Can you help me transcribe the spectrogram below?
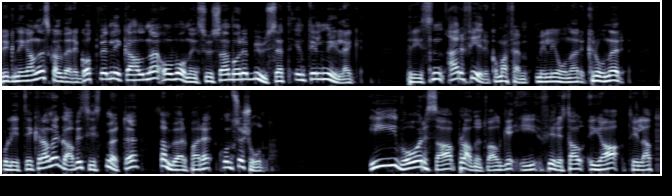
Bygningene skal være godt vedlikeholdne og våningshusene vært busett inntil nylig. Prisen er 4,5 millioner kroner. Politikerne ga ved sist møte samboerparet konsesjon. I vår sa planutvalget i Fyresdal ja til at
